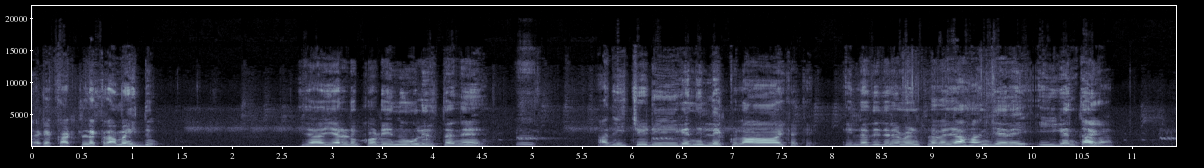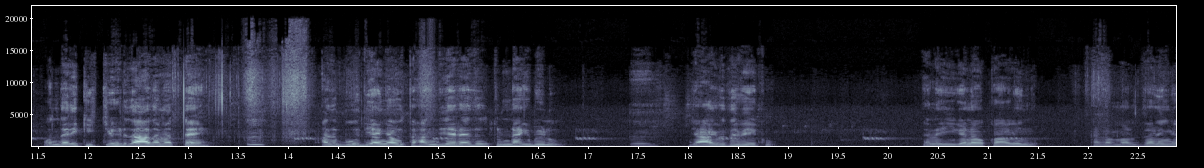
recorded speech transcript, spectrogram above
ಯಾಕೆ ಕಟ್ಟಲೆ ಕ್ರಮ ಇದ್ದು. ಈಗ ಎರಡು ಕೊಡಿ ನೂಲಿರ್ತಾನೆ ಅದು ಈ ಚೆಡಿಗೆ ನಿಲ್ಲಿಕ್ಕು ಲಾಯ್ಕಕ್ಕೆ. ಇಲ್ಲದಿದ್ದರೆ ಮೆಂಟ್ಲು ರಜಾ ಹಂಜೇರೆ ಈಗೆಂತಾಗ ಒಂದರಿ ಕಿಚ್ಚು ಹಿಡಿದು ಆದ ಮತ್ತೆ ಅದು ಬೂದಿ ಹಂಗೆ ಆಗುತ್ತೆ. ಹಂದಿಯರೇ ಅದು ತುಂಡಾಗಿ ಬೀಳು ಜಾಗ್ರತೆ ಬೇಕು. ಎಲ್ಲ ಈಗ ನಾವು ಕಾವಿನ್ನು ಎಲ್ಲ ಮಲ್ದರಿಂಗ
